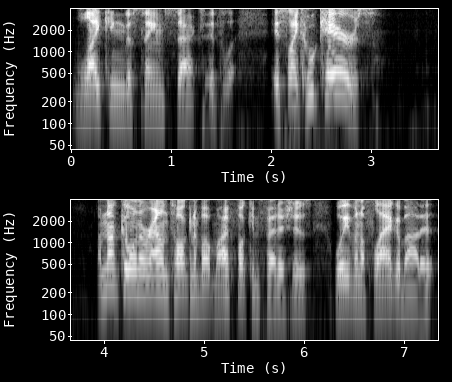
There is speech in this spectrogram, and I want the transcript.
liking the same sex. It's it's like who cares? I'm not going around talking about my fucking fetishes, waving a flag about it.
